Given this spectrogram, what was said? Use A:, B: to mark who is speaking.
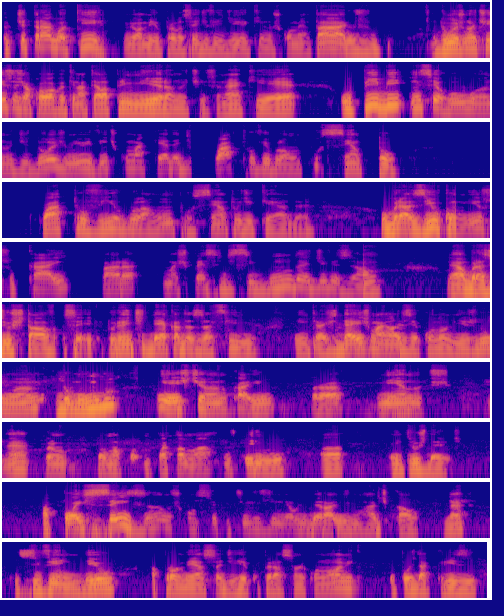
A: eu te trago aqui, meu amigo, para você dividir aqui nos comentários, duas notícias. Já coloco aqui na tela a primeira notícia, né? Que é o PIB encerrou o ano de 2020 com uma queda de 4,1%. 4,1% de queda. O Brasil, com isso, cai para uma espécie de segunda divisão. Né? O Brasil estava, durante décadas a fio, entre as 10 maiores economias do, ano, do mundo, e este ano caiu para menos, né? para um patamar inferior a entre os 10. Após seis anos consecutivos de neoliberalismo radical, né? que se vendeu a promessa de recuperação econômica depois da crise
